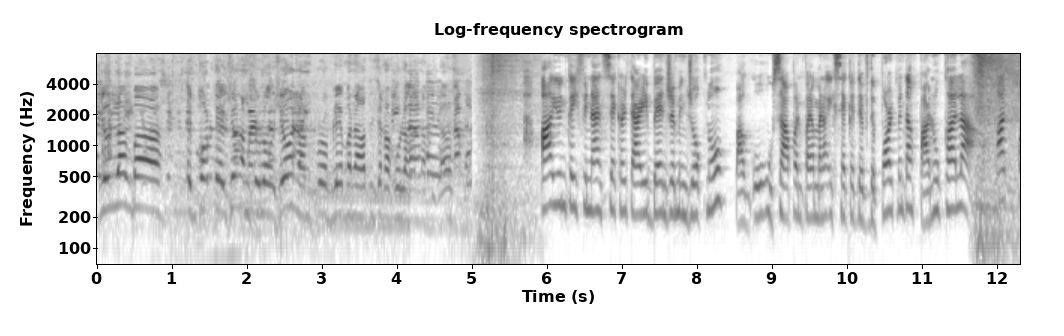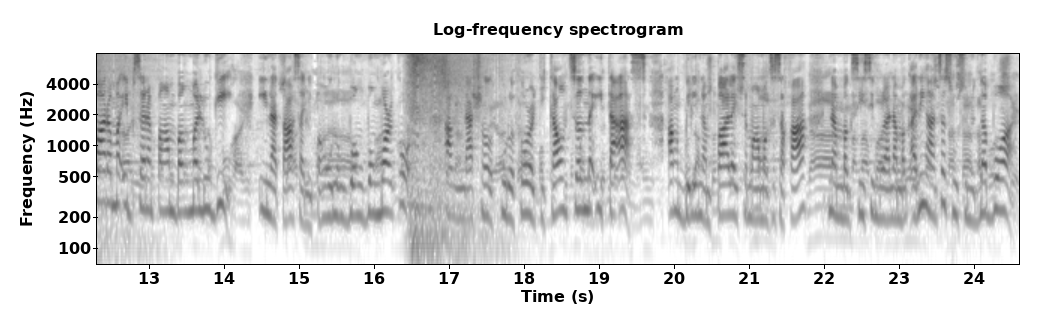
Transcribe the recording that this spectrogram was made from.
Yun lang ba importation ang solusyon ng problema natin sa kakulangan ng bigas? Ayon kay Finance Secretary Benjamin Jokno, pag-uusapan pa naman ng Executive Department ang panukala. At para maibsan ang pangambang malugi, inatasan ni Pangulong Bongbong Marcos ang National Food Authority Council na itaas ang bili ng palay sa mga magsasaka na magsisimula na mag-anihan sa susunod na buwan.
